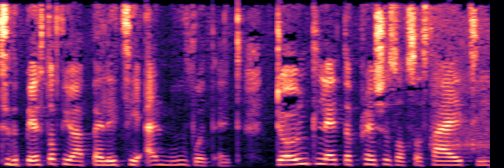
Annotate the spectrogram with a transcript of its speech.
to the best of your ability and move with it. Don't let the pressures of society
